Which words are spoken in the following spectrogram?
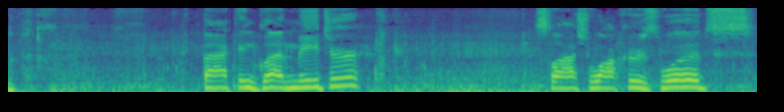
Back in Glen Major slash Walker's Woods.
